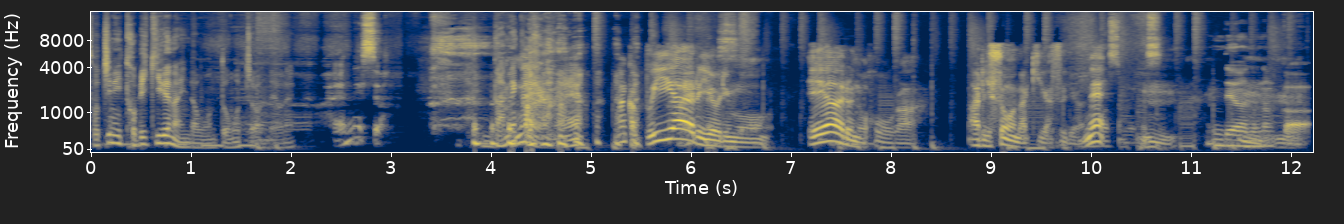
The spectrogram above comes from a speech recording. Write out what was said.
そっちに飛びきれないんだもんって思っちゃうんだよね。流行んないっすよ。ダメかよ。ね。なんか VR よりも AR の方がありそうな気がするよね。そううですん。で、あの、うんなんか、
